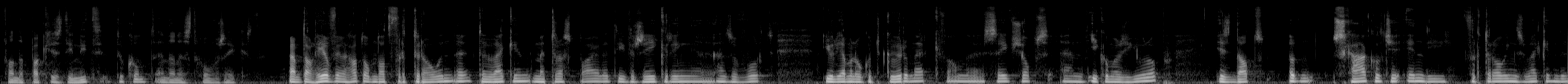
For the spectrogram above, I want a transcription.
van de pakjes die niet toekomt en dan is het gewoon verzekerd. We hebben het al heel veel gehad om dat vertrouwen te wekken met Trustpilot, die verzekering enzovoort. Jullie hebben ook het keurenmerk van Safe Shops en e-commerce Europe. Is dat een schakeltje in die vertrouwenswekkende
